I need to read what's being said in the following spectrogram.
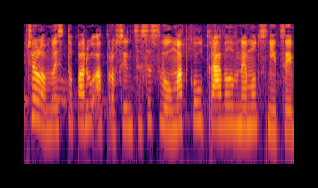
Přelom listopadu a prosince se svou matkou trávil v nemocnici.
